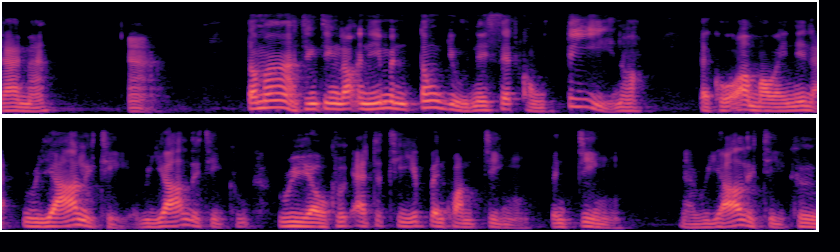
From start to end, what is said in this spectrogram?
ได้ไหมอ่าต่อมาจริง ๆ แล้วอันนี้มันต้องอยู่ในเซตของตี้เนาะแต่ครูเอามาไว้นี่แหละ reality reality คือ real คือ adjective เป็นความจริงเป็นจริงนะ reality คือ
